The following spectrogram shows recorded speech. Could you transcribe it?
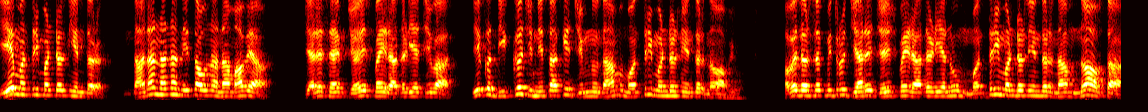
એ મંત્રીમંડળની અંદર નાના નાના નેતાઓના નામ આવ્યા. જ્યારે સાહેબ જયેશભાઈ રાદડિયા જેવા એક દિગ્ગજ નેતા કે જેમનું નામ મંત્રીમંડળની અંદર ન આવ્યું. હવે દર્શક મિત્રો, જ્યારે જયેશભાઈ રાદડિયાનું મંત્રીમંડળની અંદર નામ ન આવતા,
